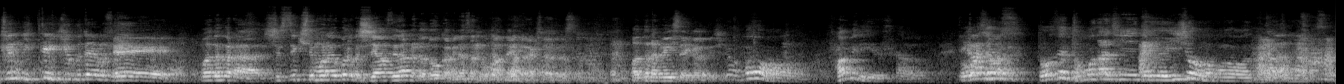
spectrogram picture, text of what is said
一見一点一曲歌います、えー、まあだから出席してもらうことが幸せなのかどうか皆さんご判断いただきたいと思います。渡辺美さんいかがでしょう？もうファミリーですから。行かせます。当然友達という以上のものだと思います、は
